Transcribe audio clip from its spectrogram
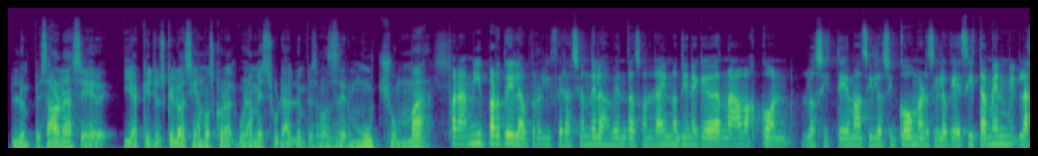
lo empezaron a hacer y aquellos que lo hacíamos con alguna mesura lo empezamos a hacer mucho más. Para mí parte de la proliferación de las ventas online no tiene que ver nada más con los sistemas y los e-commerce y lo que decís, también la,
